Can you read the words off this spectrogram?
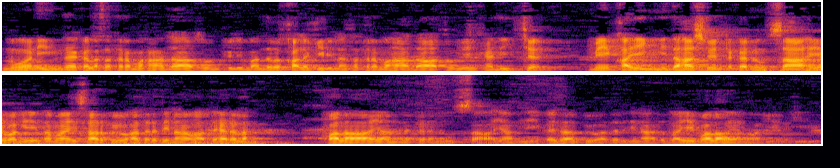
නුවණින් දැකලා සතර මහා ධාතුන් පිළිබඳව කලකිරිලා සතර මහා ධාතුන්ගෙන් හැදිච්ච මේ කයින් නිදහස් වෙන්න කරන උත්සාහය වගේ තමයි සර්පයෝ හතර දෙනාව අතහැරලා පලා යන්න කරන උත්සාහය. යන්නේ ඒකයි සර්පයෝ හතර දෙනාට බය පලා යනවා කියලා කියන්නේ.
